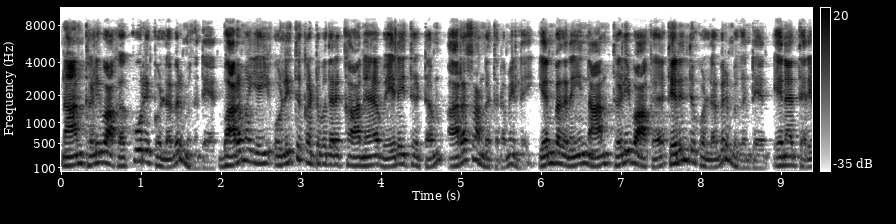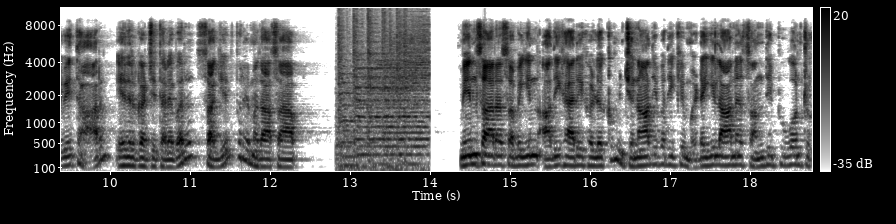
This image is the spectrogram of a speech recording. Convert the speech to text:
நான் தெளிவாக கூறிக்கொள்ள விரும்புகின்றேன். வறுமையை ஒழித்து கட்டுவதற்கான வேலை திட்டம் அரசாங்கத்திடம் இல்லை என்பதனை நான் தெளிவாக தெரிந்து கொள்ள விரும்புகின்றேன் என தெரிவித்தார் எதிர்கட்சி தலைவர் சஜித் பிரேமதாசா. மின்சார சபையின் அதிகாரிகளுக்கும் ஜனாதிபதிக்கும் இடையிலான சந்திப்பு ஒன்று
